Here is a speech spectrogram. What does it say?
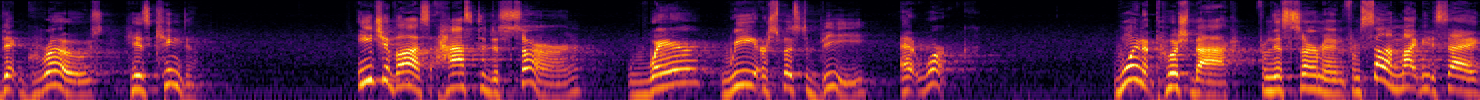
that grows his kingdom. Each of us has to discern where we are supposed to be at work. One pushback from this sermon from some might be to say,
